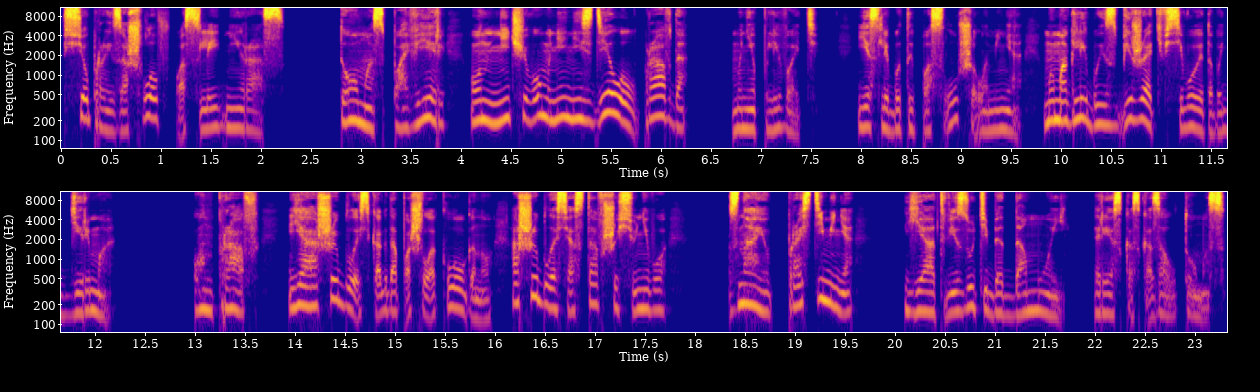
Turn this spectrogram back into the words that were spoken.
Все произошло в последний раз. Томас, поверь, он ничего мне не сделал, правда? Мне плевать. Если бы ты послушала меня, мы могли бы избежать всего этого дерьма. Он прав. Я ошиблась, когда пошла к Логану. Ошиблась, оставшись у него. Знаю, прости меня. Я отвезу тебя домой, — резко сказал Томас.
